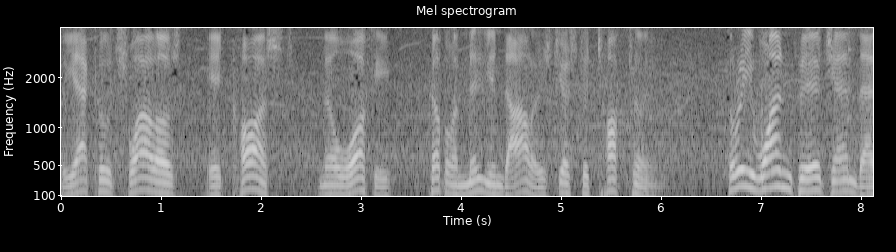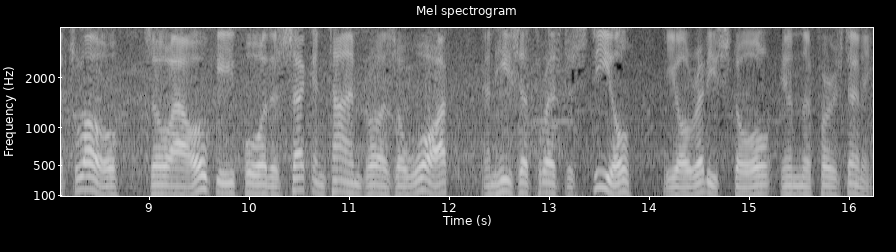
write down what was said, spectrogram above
The Yakult Swallows, it cost Milwaukee a couple of million dollars just to talk to him. 3 1 pitch, and that's low. So Aoki, for the second time, draws a walk, and he's a threat to steal. He already stole in the first inning.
